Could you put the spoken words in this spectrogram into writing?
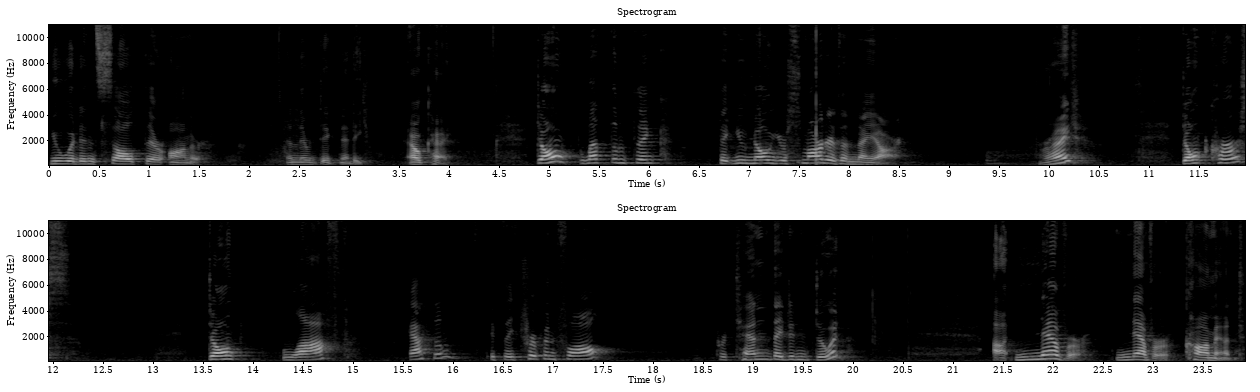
You would insult their honor and their dignity. Okay. Don't let them think that you know you're smarter than they are. Right? Don't curse. Don't laugh at them if they trip and fall. Pretend they didn't do it. Uh, never, never comment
